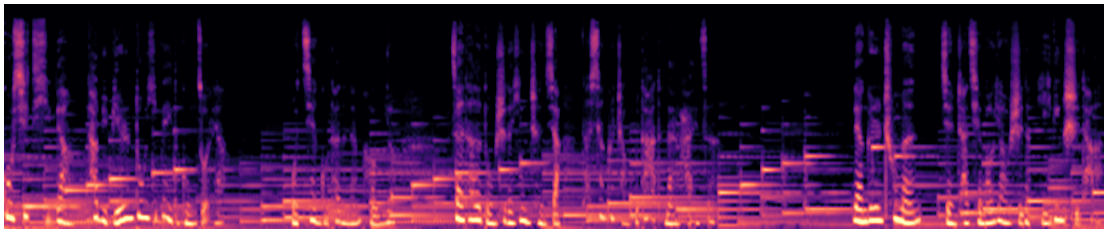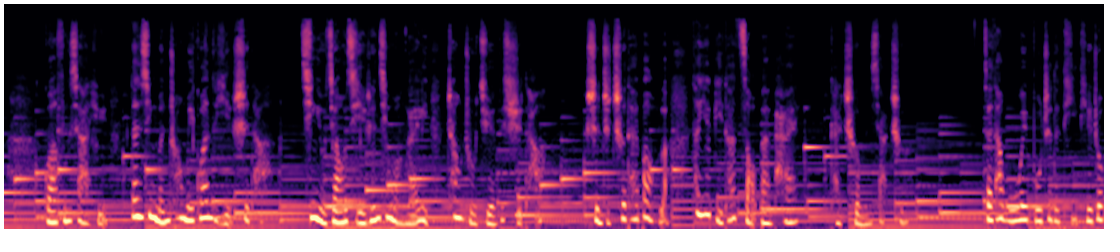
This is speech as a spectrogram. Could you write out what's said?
顾惜体谅他比别人多一倍的工作量。我见过她的男朋友，在她的懂事的应承下，他像个长不大的男孩子。两个人出门检查钱包钥匙的一定是他，刮风下雨担心门窗没关的也是他，亲友交际人情往来里唱主角的是他，甚至车胎爆了，他也比他早半拍开车门下车。在他无微不至的体贴中，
